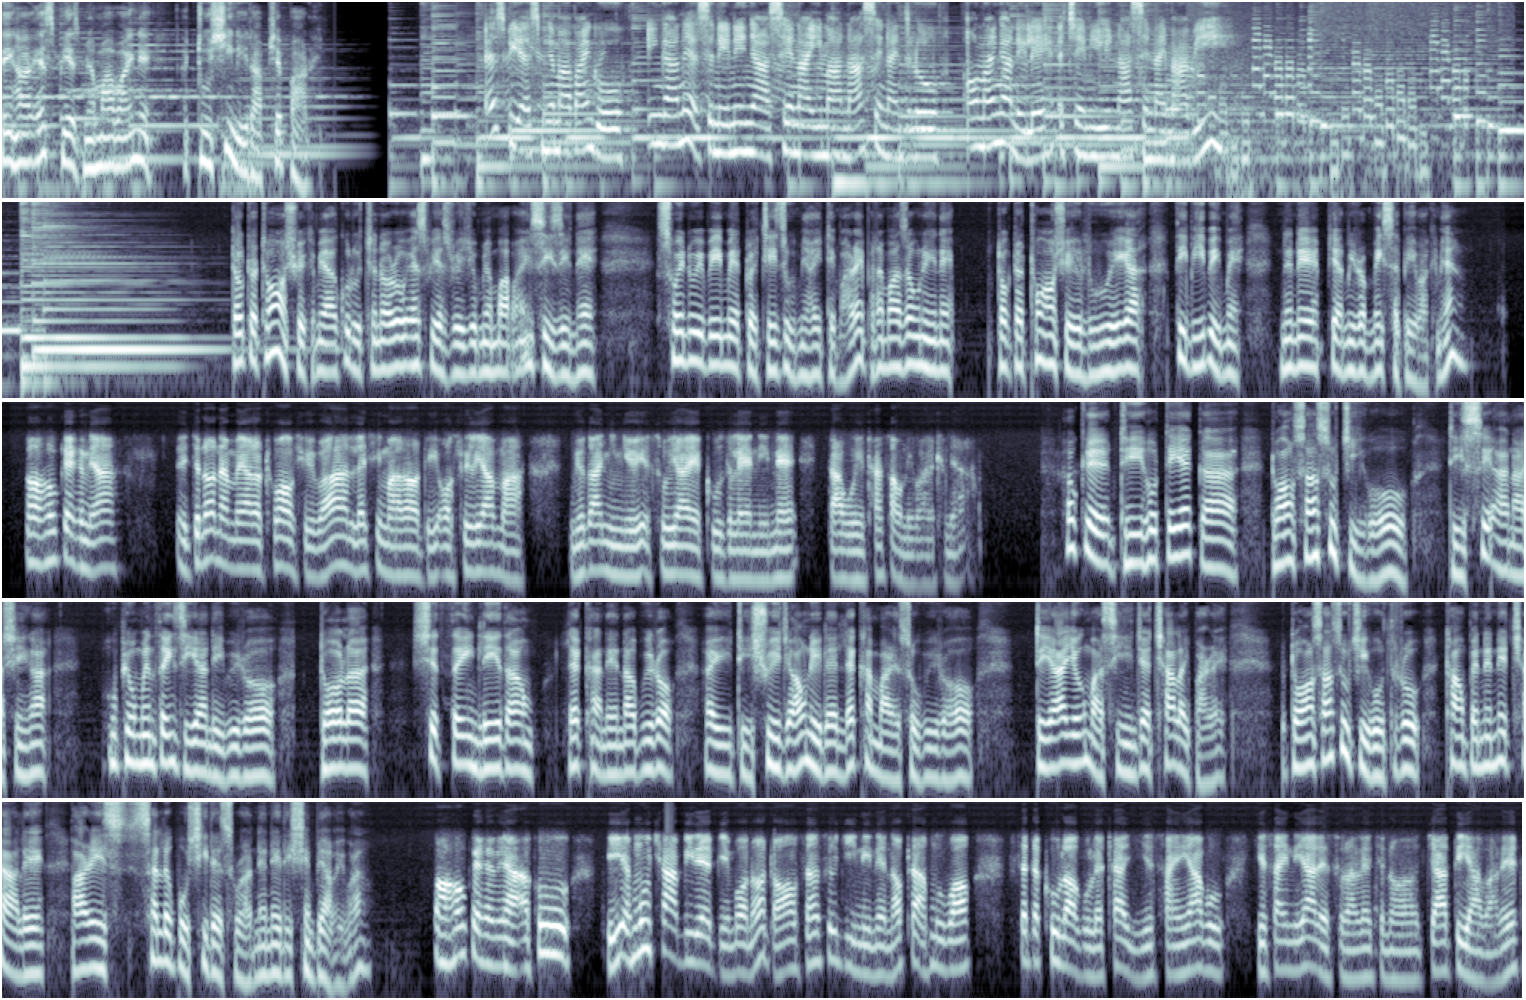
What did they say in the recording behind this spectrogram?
သင်ဟာ SPS မြန်မာပိုင်းနဲ့အတူရှိနေတာဖြစ်ပါတယ် SBS မြန်မာပိုင်းကို အင်ကာနဲ့စနေနေ့ည10:00နာရီမှနားဆင်နိုင်တယ်လို့အွန်လိုင်းကနေလည်းအချိန်မီနားဆင်နိုင်ပါပြီဒေါက်တာထွန်းအောင်ရွှေခင်ဗျာအခုလိုကျွန်တော်တို့ SBS Radio မြန်မာပိုင်းအစီအစဉ်နဲ့ဆွေးနွေးပေးမဲ့အတွက်ကျေးဇူးအများကြီးတင်ပါတယ်ပထမဆုံးအနေနဲ့ဒေါက်တာထွန်းအောင်ရွှေလူတွေကသိပြီးပေမဲ့နည်းနည်းပြန်ပြီးတော့မိတ်ဆက်ပေးပါခင်ဗျာ အော်ဟုတ်ကဲ့ခင်ဗျာအဲကျွန်တော်နာမည်ကတော့ထွန်းအောင်ရွှေပါလက်ရှိမှာတော့ဒီဩစတြေးလျမှာမြို့သားညီညွတ်ရေးအစိုးရရဲ့ကိုယ်စားလှယ်အနေနဲ့တာဝန်ထမ်းဆောင်နေပါတယ်ခင်ဗျာဟုတ်ကဲ့ဒီဟိုတရက်ကဒေါအောင်ဆန်းစုကြည်ကိုဒီစစ်အာဏာရှင်ကဥပယမင်းသိန်းစီကနေပြီးတော့ဒေါ်လာ8သိန်း4000လက်ခံတယ်နောက်ပြီးတော့အဲဒီရွှေချောင်းတွေလည်းလက်ခံပါတယ်ဆိုပြီးတော့တရားရုံးမှာစီရင်ချက်ချလိုက်ပါတယ် ဒေါအောင်ဆန်းစုကြည်ကိုသူတို့ထောင်ပယ်နှစ်နှစ်ချလဲဘာတွေဆက်လုပ်ဖို့ရှိတယ်ဆိုတာနည်းနည်းလေးရှင်းပြပေးပါအော်ဟုတ်ကဲ့ခင်ဗျာအခုဒီအမှုချပြီးတဲ့အပြင်ပေါ့နော်ဒေါအောင်ဆန်းစုကြည်အနေနဲ့နောက်ထပ်အမှုပေါင်း17ခုလောက်ကိုလည်းထပ်ရင်ဆိုင်ရဖို့ရင်ဆိုင်နေရတယ်ဆိုတာလည်းကျွန်တော်ကြားသိရပါတယ်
